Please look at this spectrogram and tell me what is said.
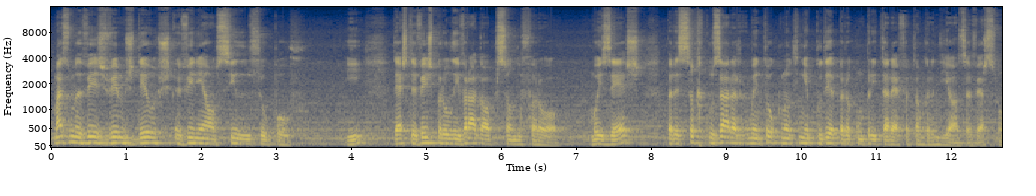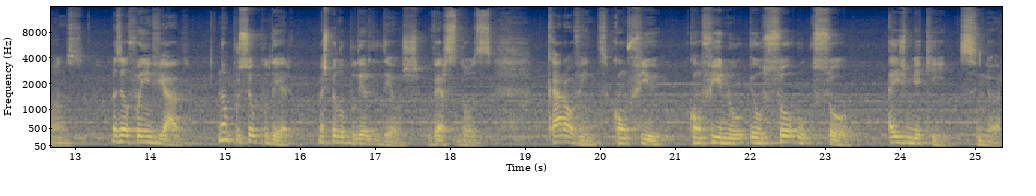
Mais uma vez vemos Deus a vir em auxílio do seu povo e, desta vez, para o livrar da opressão do Faraó. Moisés, para se recusar, argumentou que não tinha poder para cumprir tarefa tão grandiosa. Verso 11. Mas ele foi enviado, não por seu poder, mas pelo poder de Deus. Verso 12. Caro ouvinte, confio, confio no Eu sou o que sou. Eis-me aqui, Senhor.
